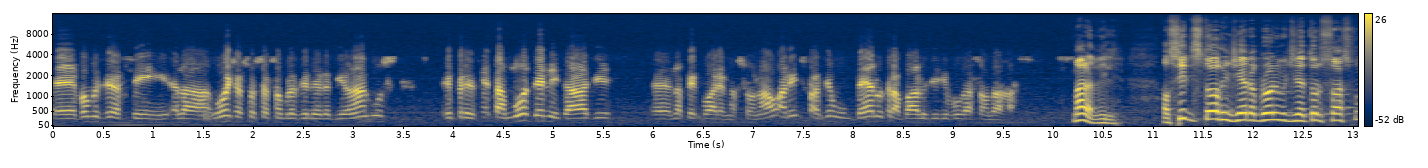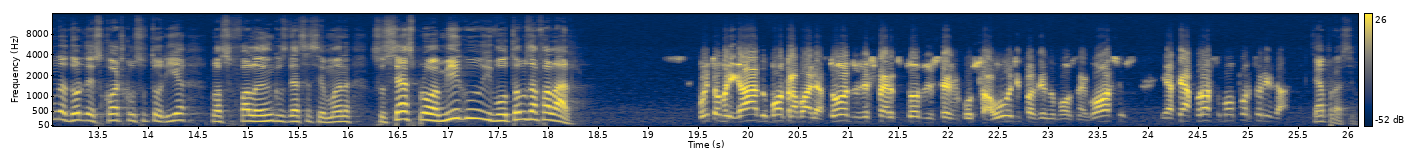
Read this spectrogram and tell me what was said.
É, vamos dizer assim, ela, hoje a Associação Brasileira de Angus representa a modernidade na pecuária nacional, além de fazer um belo trabalho de divulgação da raça. Maravilha. Alcides Torre, engenheiro agrônomo, diretor sócio, fundador da Scott Consultoria, nosso Fala Angus dessa semana. Sucesso para o amigo e voltamos a falar. Muito obrigado, bom trabalho a todos. Espero que todos estejam com saúde, fazendo bons negócios e até a próxima oportunidade. Até a próxima.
